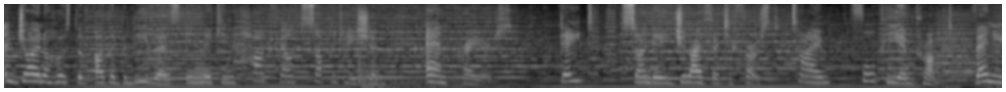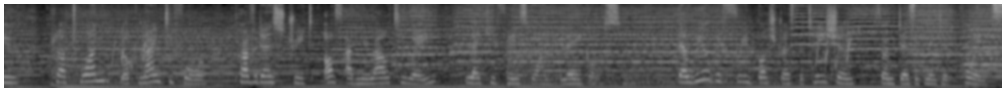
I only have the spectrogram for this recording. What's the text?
and join a host of other believers in making heartfelt supplication and prayers. Date Sunday, July 31st. Time 4 p.m. prompt. Venue Plot 1, Block 94, Providence Street off Admiralty Way, Lekki Phase 1, Lagos. There will be free bus transportation from designated points.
